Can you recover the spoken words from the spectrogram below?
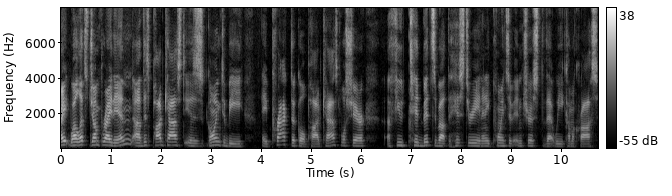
Great. Well, let's jump right in. Uh, this podcast is going to be a practical podcast. We'll share a few tidbits about the history and any points of interest that we come across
